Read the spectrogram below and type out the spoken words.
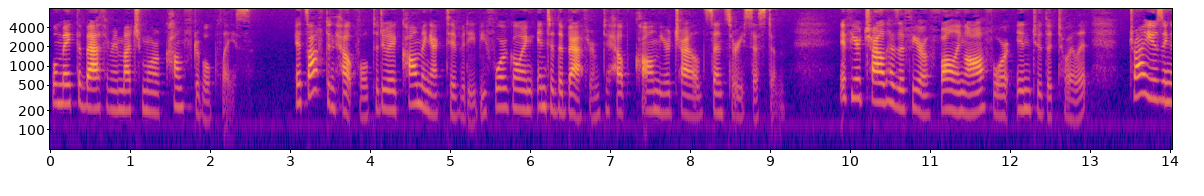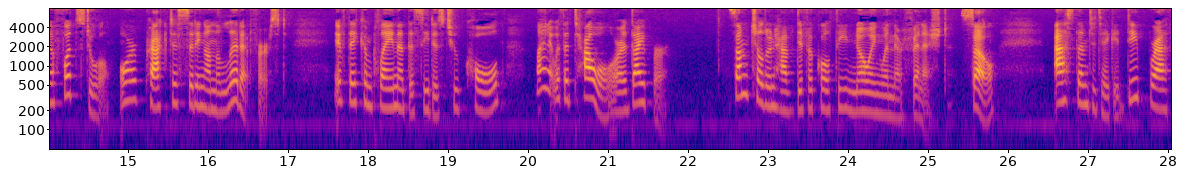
will make the bathroom a much more comfortable place. It's often helpful to do a calming activity before going into the bathroom to help calm your child's sensory system. If your child has a fear of falling off or into the toilet, Try using a footstool or practice sitting on the lid at first. If they complain that the seat is too cold, line it with a towel or a diaper. Some children have difficulty knowing when they're finished, so ask them to take a deep breath,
